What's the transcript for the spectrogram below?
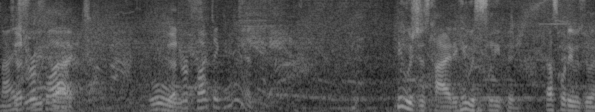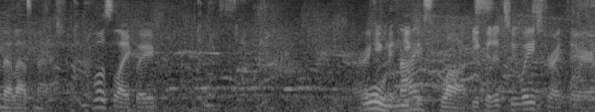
Nice Good reflect. reflect. Ooh. Good reflect again. He was just hiding. He was sleeping. That's what he was doing that last match. Most likely. All right, he could- nice could- blocks. He could have two waste right there.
